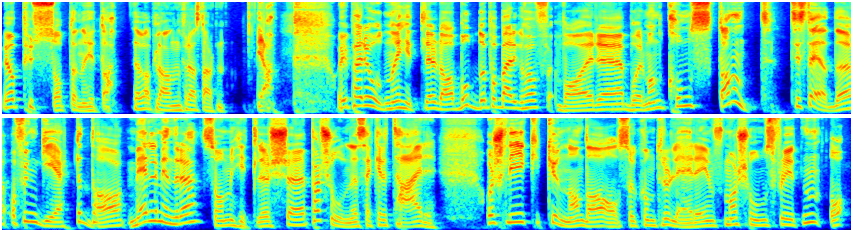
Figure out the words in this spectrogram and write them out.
ved å pusse opp denne hytta. Det var planen fra starten. Ja, og I periodene Hitler da bodde på Berghof, var eh, Bormann konstant til stede og fungerte da mer eller mindre som Hitlers eh, personlige sekretær. Og Slik kunne han da altså kontrollere informasjonsflyten og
